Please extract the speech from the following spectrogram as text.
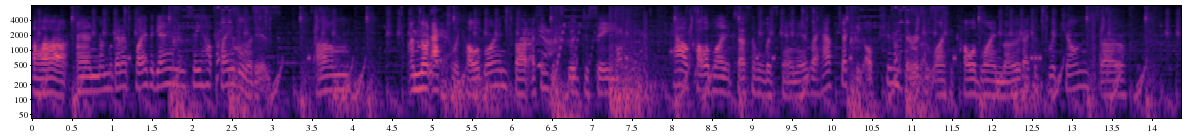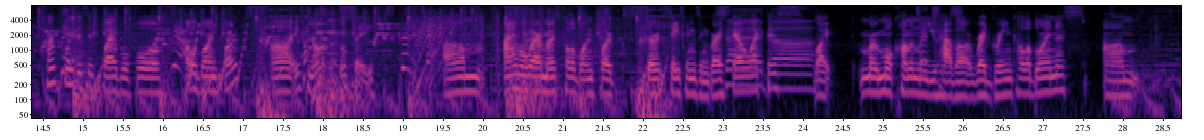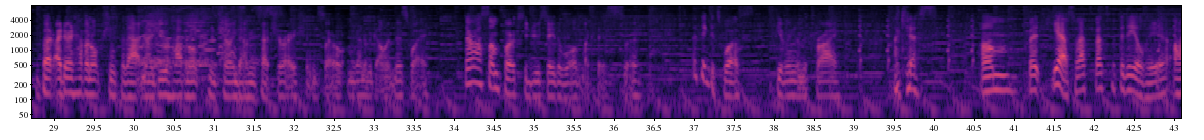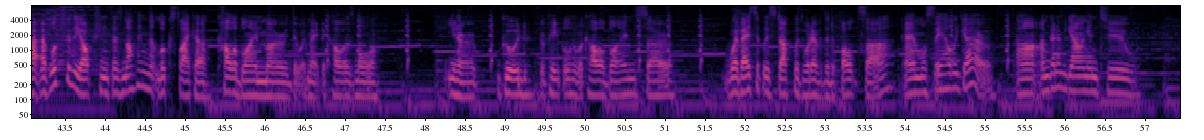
Uh, and I'm gonna play the game and see how playable it is. Um, I'm not actually colorblind, but I think it's good to see how colorblind accessible this game is. I have checked the options, there isn't like a colorblind mode I could switch on, so hopefully this is playable for colorblind folks. Uh, if not, we'll see. Um, I am aware most colorblind folks don't see things in grayscale like this. Like, more commonly you have a red-green color blindness. Um, but I don't have an option for that, and I do have an option to turn down the saturation, so I'm going to be going this way. There are some folks who do see the world like this, so I think it's worth giving them a try, I guess. Um, but yeah, so that's that's the deal here. Uh, I've looked through the options. There's nothing that looks like a colorblind mode that would make the colors more, you know, good for people who are colorblind. So we're basically stuck with whatever the defaults are, and we'll see how we go. Uh, I'm going to be going into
